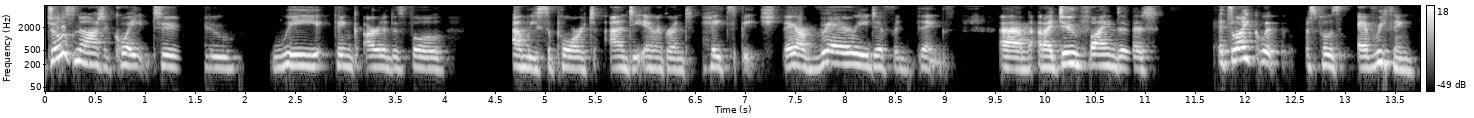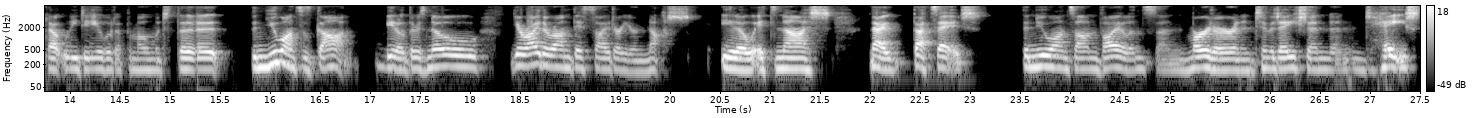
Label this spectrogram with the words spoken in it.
does not equate to we think Ireland is full and we support anti-immigrant hate speech. They are very different things. Um, and I do find it it's like with I suppose everything that we deal with at the moment, the the nuance is gone. You know, there's no you're either on this side or you're not. You know, it's not now that said, the nuance on violence and murder and intimidation and hate,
